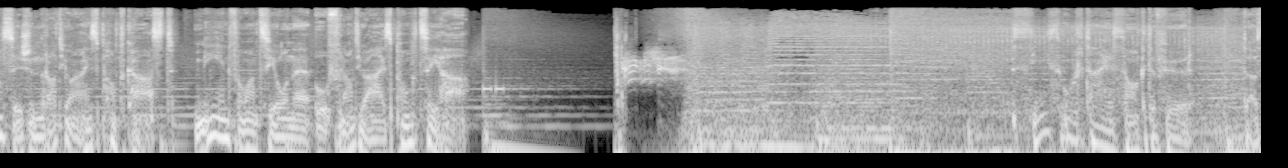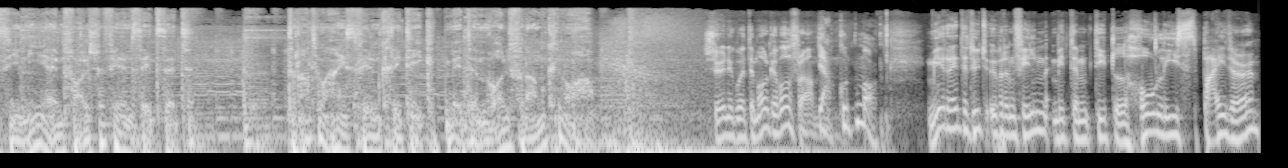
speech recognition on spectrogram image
Das ist ein Radio 1 Podcast. Mehr Informationen auf radio1.ch. Sein Urteil sorgt dafür, dass Sie nie im falschen Film sitzen. Die Radio 1 Filmkritik mit dem Wolfram Knorr. Schönen guten Morgen, Wolfram. Ja, guten Morgen. Wir reden heute über einen Film mit dem Titel Holy Spider.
